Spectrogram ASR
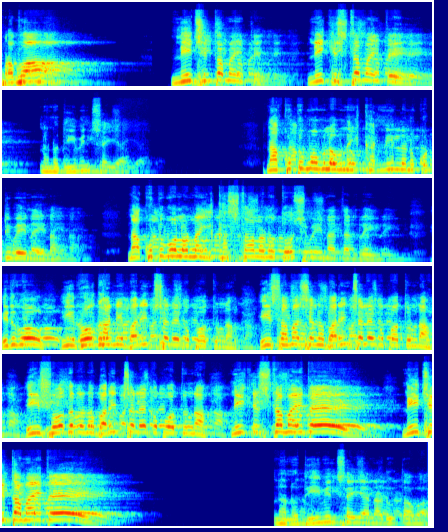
ప్రభా నీ చిత్తమైతే నీకు ఇష్టమైతే నన్ను దీవించయ్యా. నా కుటుంబంలో ఉన్న ఈ కన్నీళ్ళను కొట్టివేనైనా నా కుటుంబంలో ఉన్న ఈ కష్టాలను తోసివేయిన తండ్రి. ఇదిగో ఈ రోగాన్ని భరించలేకపోతున్నా ఈ సమస్యను భరించలేకపోతున్నా ఈ శోధనను భరించలేకపోతున్నా నీకు ఇష్టమైతే నీ చిత్తమైతే నన్ను దీవించయ్యా అని అడుగుతావా?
